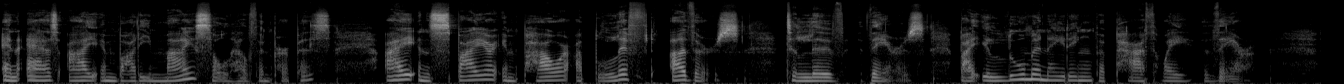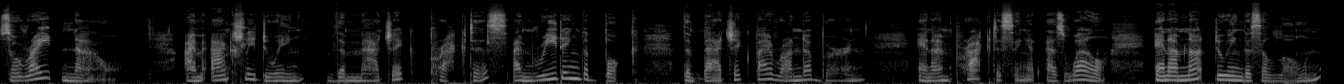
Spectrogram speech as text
And as I embody my soul health and purpose, I inspire, empower, uplift others to live theirs by illuminating the pathway there. So, right now, I'm actually doing the Magic Practice. I'm reading the book, The Magic by Rhonda Byrne, and I'm practicing it as well. And I'm not doing this alone,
